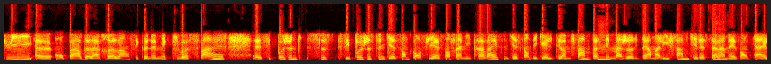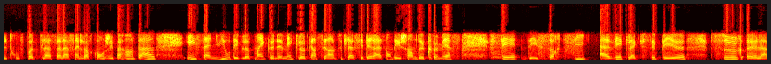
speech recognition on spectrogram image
Puis euh, on parle de la relance économique qui va se faire. Euh, c'est pas juste c'est pas juste une question de conciliation famille-travail, c'est une question d'égalité homme-femme parce que c'est majoritairement les femmes qui restent à la Mm. maison quand elles trouvent pas de place à la fin de leur congé parental et ça nuit au développement économique là quand c'est rendu que la Fédération des chambres de commerce fait des sorties avec la QCPE sur euh, la-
